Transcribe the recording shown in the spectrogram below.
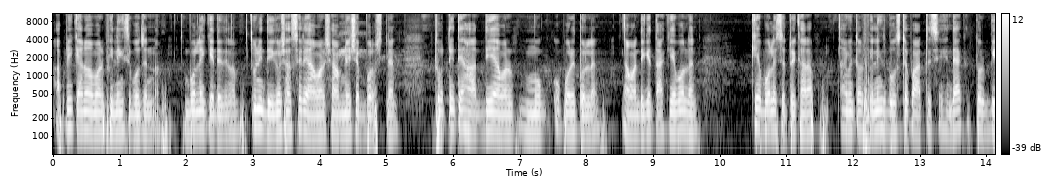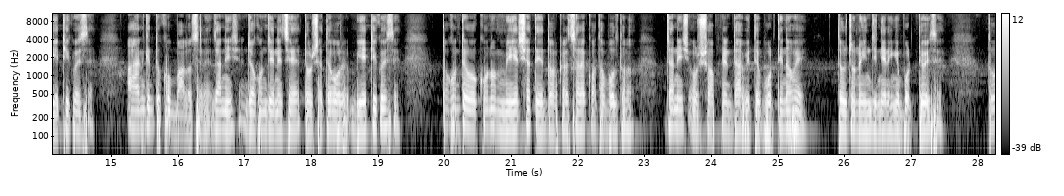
আপনি কেন আমার ফিলিংস বোঝেন না? বলে কেঁদে দিলাম। উনি দীর্ঘশ্বাস ছেড়ে আমার সামনে এসে বসলেন। থুতনিতে হাত দিয়ে আমার মুখ উপরে তুললেন। আমার দিকে তাকিয়ে বললেন কে বলেছে তুই খারাপ? আমি তোর ফিলিংস বুঝতে পারতেছি। দেখ, তোর বিয়ে ঠিক হয়েছে। আয়ান কিন্তু খুব ভালো ছেলে, জানিস? যখন জেনেছে তোর সাথে ওর বিয়ে ঠিক হয়েছে, তখন তো ও কোনো মেয়ের সাথে দরকার ছাড়া কথা বলতো না। জানিস, ওর স্বপ্নের দাবিতে ভর্তি না হয়ে তোর জন্য ইঞ্জিনিয়ারিংয়ে ভর্তি হয়েছে। তো,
